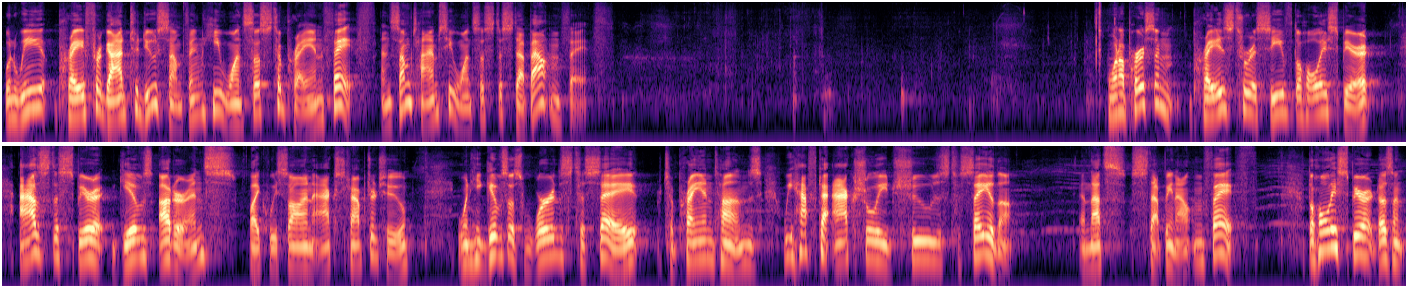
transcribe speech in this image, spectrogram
When we pray for God to do something, He wants us to pray in faith, and sometimes He wants us to step out in faith. When a person prays to receive the Holy Spirit, as the Spirit gives utterance, like we saw in Acts chapter 2, when He gives us words to say, to pray in tongues, we have to actually choose to say them. And that's stepping out in faith. The Holy Spirit doesn't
